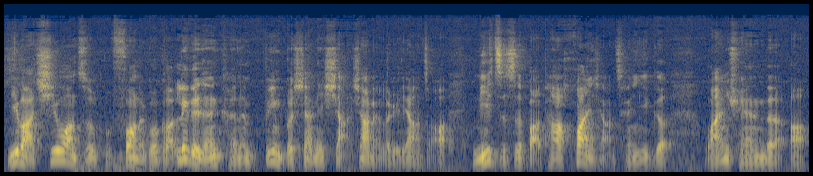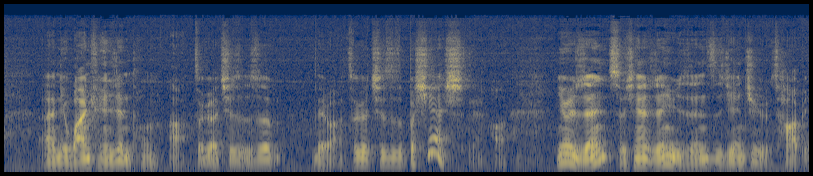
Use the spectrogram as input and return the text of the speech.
你把期望值放得过高，那个人可能并不像你想象的那个样子啊，你只是把他幻想成一个完全的啊，呃，你完全认同啊，这个其实是。对吧？这个其实是不现实的啊，因为人首先人与人之间就有差别，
